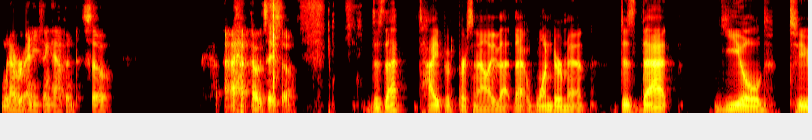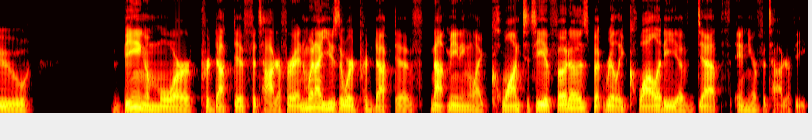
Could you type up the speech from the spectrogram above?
whenever anything happened. So I, I would say so. Does that type of personality, that that wonderment, does that yield to being a more productive photographer. And when I use the word productive, not meaning like quantity of photos, but really quality of depth in your photography.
